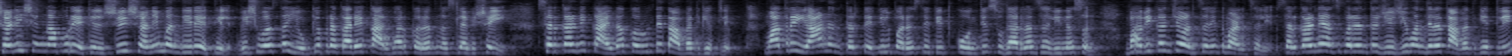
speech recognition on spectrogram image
शनी शिंगणापूर येथील श्री शनी मंदिर येथील विश्वस्त योग्य प्रकारे कारभार करत नसल्याविषयी सरकारने कायदा करून ते ताब्यात घेतले. मात्र यानंतर तेथील परिस्थितीत कोणती सुधारणा झाली नसून भाविकांच्या अडचणीत वाढ झाली. सरकारने आजपर्यंत जी जी मंदिरं ताब्यात घेतली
